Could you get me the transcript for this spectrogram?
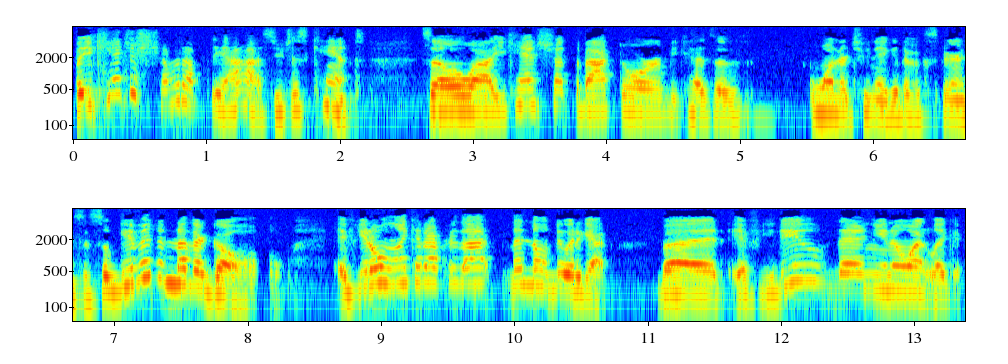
But you can't just shove it up the ass. You just can't. So uh, you can't shut the back door because of one or two negative experiences. So give it another go. If you don't like it after that, then don't do it again. But if you do, then you know what? Like,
